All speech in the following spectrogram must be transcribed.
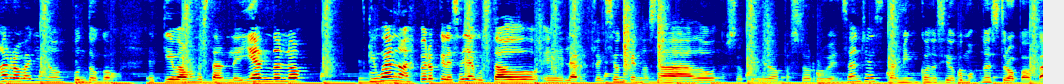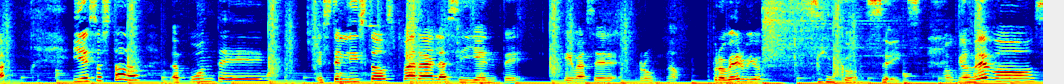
arroba gmail.com. Aquí vamos a estar leyéndolo. Y bueno, espero que les haya gustado eh, la reflexión que nos ha dado nuestro querido pastor Rubén Sánchez, también conocido como nuestro papá. Y eso es todo. Apunten, estén listos para la siguiente, que va a ser no, Proverbios 5, 6. Ok. Nos vemos.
